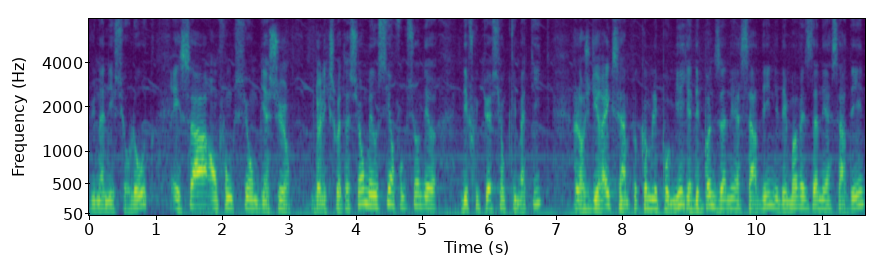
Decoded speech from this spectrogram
d'une année sur l'autre, et ça en fonction bien sûr de l'exploitation, mais aussi en fonction des, des, fluctuations climatiques. Alors je dirais que c'est un peu comme les pommiers, il y a des bonnes années à sardines et des mauvaises années à sardines.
